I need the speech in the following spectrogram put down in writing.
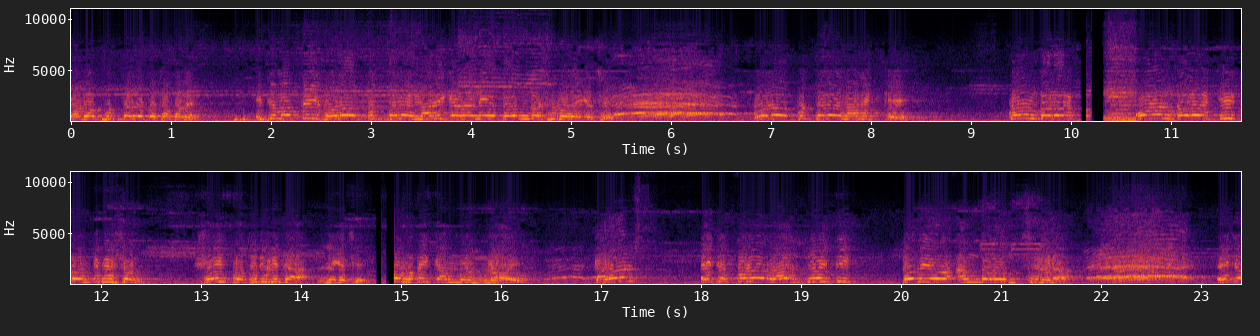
গণ কথা বলেন ইতিমধ্যেই গণ অভ্যুত্থানের মালিকানা নিয়ে দ্বন্দ্ব শুরু হয়ে গেছে। গণ অভ্যুত্থানের মালিককে কোন দলের কোন দলের কি কন্ট্রিবিউশন সেই প্রতিযোগিতা লেগেছে। কোনোভাবেই কাম্য নয়। কারণ এটা কোন রাজনৈতিক দলীয় আন্দোলন ছিল না এটা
